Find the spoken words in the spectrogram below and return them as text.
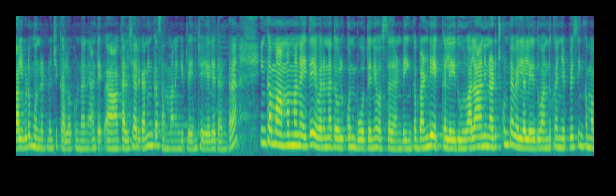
వాళ్ళు కూడా మొన్నటి నుంచి కలవకుండానే అంటే కలిశారు కానీ ఇంకా సన్మానం ఇట్లా ఏం చేయలేదంట. ఇంకా మా అమ్మమ్మని అయితే ఎవరైనా తోలుకొని పోతేనే వస్తుందండి. ఇంకా బండి ఎక్కలేదు. అలా అని నడుచుకుంటూ వెళ్ళలేదు. అందుకని చెప్పేసి ఇంకా మా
